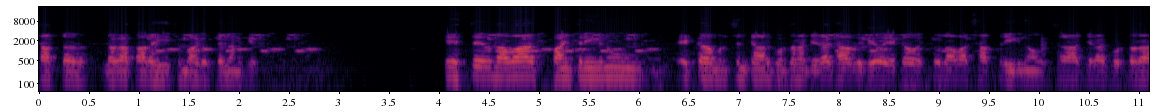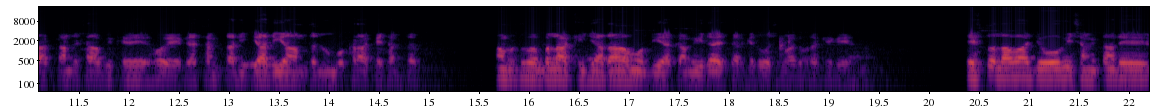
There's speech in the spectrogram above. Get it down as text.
7 ਲਗਾਤਾਰ ਹੀ ਸਮਾਗਮ ਚੱਲਣਗੇ। ਇਸ ਤੋਂ ਇਲਾਵਾ 5 ਤਰੀਕ ਨੂੰ ਇੱਕ ਅੰਮ੍ਰਿਤ ਸੰਚਾਰ ਗੁਰਦੁਆਰਾ ਡੇਰਾ ਸਾਹਿਬ ਵਿਖੇ ਹੋਏਗਾ। ਉਸ ਤੋਂ ਇਲਾਵਾ 7 ਤਰੀਕ ਨੂੰ ਅੰਮ੍ਰਿਤਸਰ ਜਿਹੜਾ ਗੁਰਦੁਆਰਾ ਕੰਧ ਸਾਹਿਬ ਵਿਖੇ ਹੋਏਗਾ। ਸੰਗਤਾਂ ਦੀ ਜ਼ਿਆਦੀ ਆਮਦ ਨੂੰ ਮੁੱਖ ਰੱਖ ਕੇ ਸੰਗਤ ਅੰਮ੍ਰਿਤ ਬਲਾਠੀ ਜ਼ਿਆਦਾ ਹੋਣ ਦੀ ਆ ਕਮੀ ਦਾ ਇਸ ਕਰਕੇ ਦੋ ਸਮਾਗਮ ਰੱਖੇ ਗਏ ਹਨ। ਇਸ ਤੋਂ ਇਲਾਵਾ ਜੋ ਵੀ ਸੰਗਤਾਂ ਦੇ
